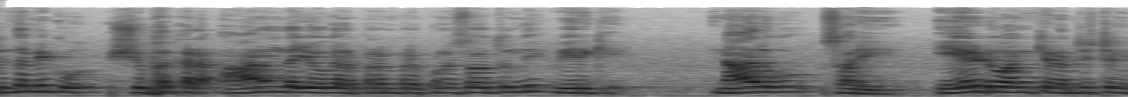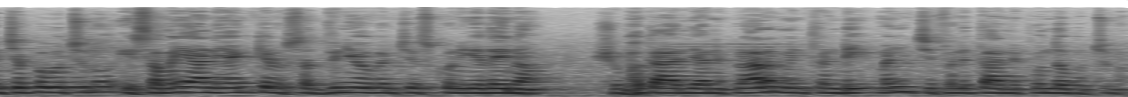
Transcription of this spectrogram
ఇంత మీకు శుభకర ఆనంద యోగాల పరంపర కొనసాగుతుంది. వీరికి నాలుగు సారీ ఏడు అంకెను అదృష్టంగా చెప్పవచ్చును. ఈ సమయాన్ని అంకెను సద్వినియోగం చేసుకుని ఏదైనా శుభకార్యాన్ని ప్రారంభించండి. మంచి ఫలితాన్ని పొందవచ్చును.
